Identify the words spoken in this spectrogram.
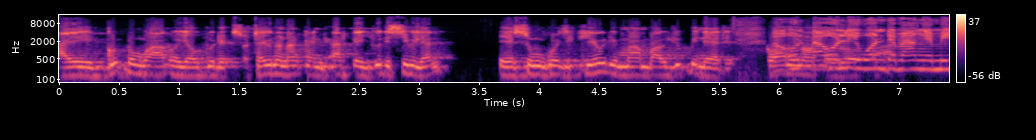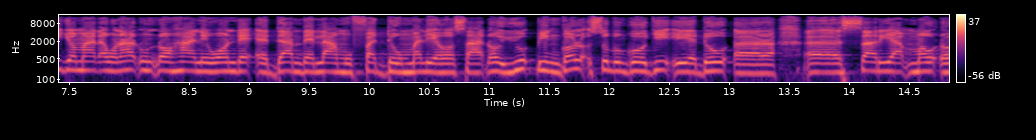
hay goɗɗum wawɗo yawtude. So tawi nan kandi arte juuɗe civil en e sumgoji kewɗi ma mbaw yuɓɓinede. A olli wondema an e miijo maɗa wona ɗum ɗo hani wonde e darde laamu fadde maliya e o sa ɗo yuɓɓingol suɓugoji e dow uh, uh, saria mawɗo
